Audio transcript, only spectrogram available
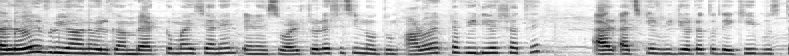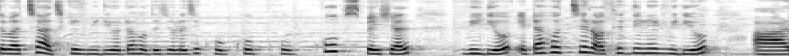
Hello everyone welcome back to my channel NS world চলে এসেছি নতুন আরও একটা ভিডিওর সাথে। আর আজকের ভিডিওটা তো দেখেই বুঝতে পারছ, আজকের ভিডিওটা হতে চলেছে খুব খুব খুব খুব স্পেশাল ভিডিও এটা হচ্ছে রথের দিনের ভিডিও আর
